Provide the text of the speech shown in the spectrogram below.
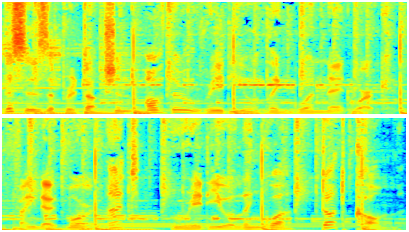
This is a production of the Radiolingua Network. Find out more at radiolingua.com.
